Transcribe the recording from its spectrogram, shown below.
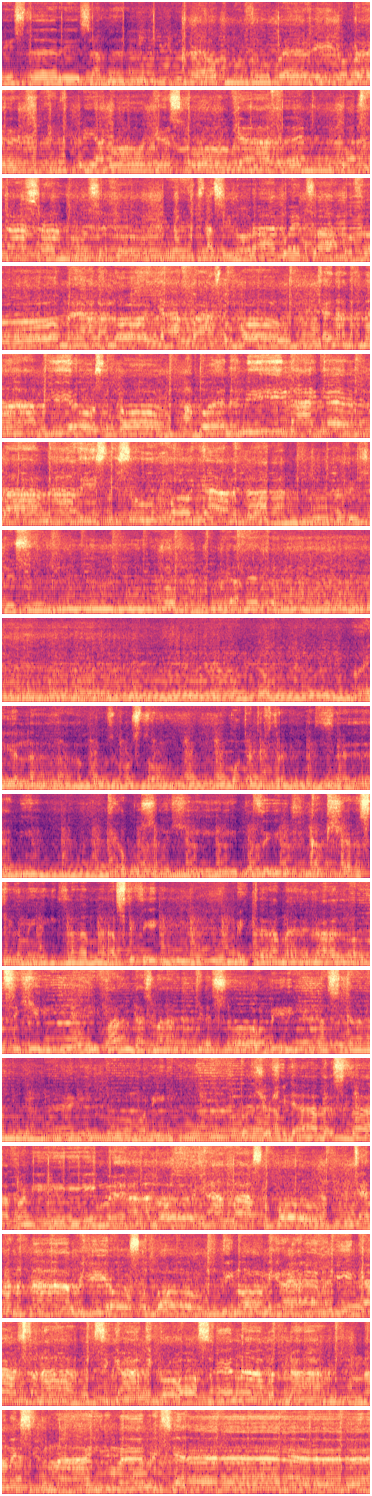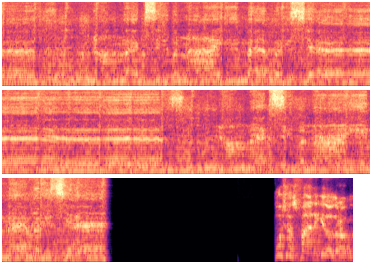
γιατί καθυστερήσαμε Εόπνουδου περικοπές Κυπριακό και Σκόπια Θεέ μου πως φτάσαμε ως εδώ στα σύνορα του έξω από εδώ με άλλα λόγια θα στο πω. Και έναν ανάπηρο σκοπό από το 90 και μετά να δεις τι σου έχω για μετά να δεις τι σου έχω για μετά Μα η Ελλάδα ως γνωστό ποτέ της δεν πεθαίνει. Και όπως έχει υποθεί κάποια στιγμή θα αναστηθεί μήτερα μεγάλο ψυχή η φάντασμα και ζόμπι ας κάνουμε υπομονή. Το δυο χιλιάδες θα φανεί με άλλα λόγια θα σου πω και έναν ανάπηρο σκοπό. την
